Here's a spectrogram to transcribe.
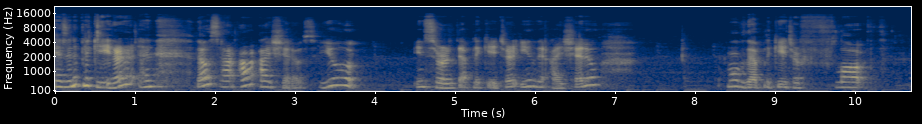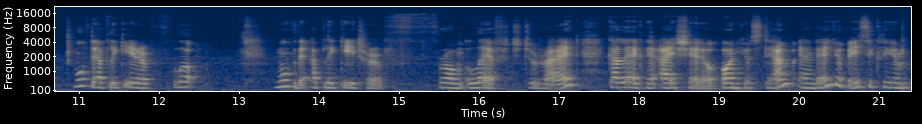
has an applicator and those are our eyeshadows. You insert the applicator in the eyeshadow move the applicator floor move the applicator floor move the applicator from left to right collect the eyeshadow on your stamp and then you basically um,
